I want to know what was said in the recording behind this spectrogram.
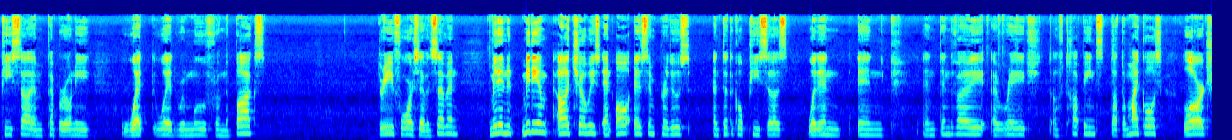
pizza and pepperoni wet with removed from the box. 3477 medium medium anchovies and all instant produced identical pizzas within in identify a range of toppings Dr. Michael's large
